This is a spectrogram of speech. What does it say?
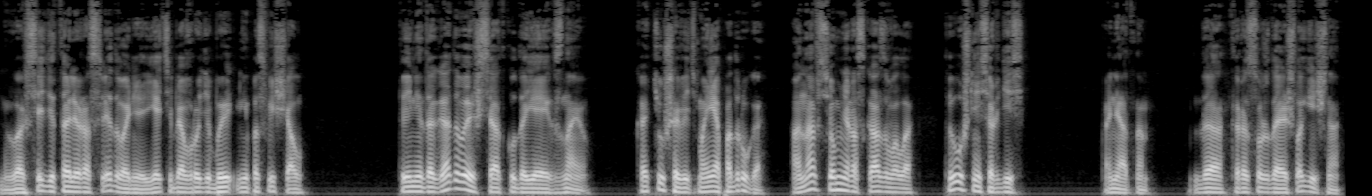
во все детали расследования я тебя вроде бы не посвящал. Ты не догадываешься, откуда я их знаю? Катюша ведь моя подруга. Она все мне рассказывала. Ты уж не сердись». «Понятно. Да, ты рассуждаешь логично.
